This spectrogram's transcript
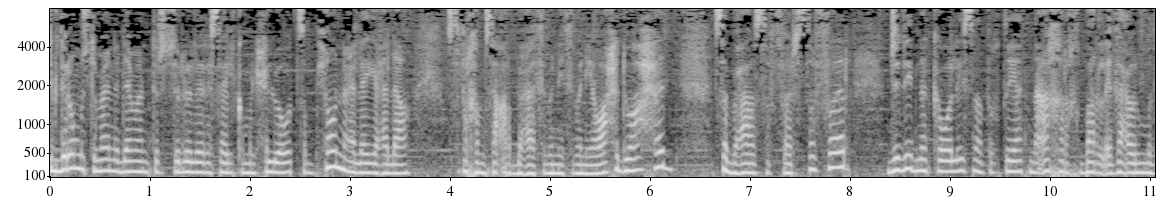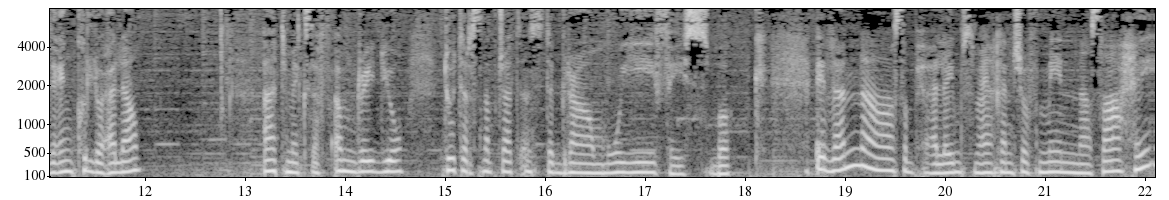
تقدرون مستمعينا دائما ترسلوا لي رسائلكم الحلوة وتصبحون علي على صفر خمسة أربعة ثمانية, واحد سبعة صفر صفر. جديدنا كواليسنا تغطياتنا آخر أخبار الإذاعة والمذيعين كله على at Mix FM Radio تويتر سناب شات انستغرام وفيسبوك. اذا صبح علي مستمعين خلينا نشوف مين صاحي.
